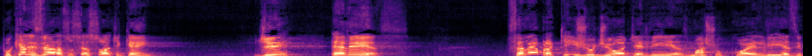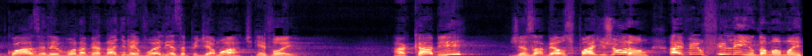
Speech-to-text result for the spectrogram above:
Porque Eliseu era sucessor de quem? De Elias. Você lembra quem judiou de Elias, machucou Elias e quase levou, na verdade, levou Elias a pedir a morte? Quem foi? Acabe e Jezabel, os pais de Jorão. Aí vem o filhinho da mamãe,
